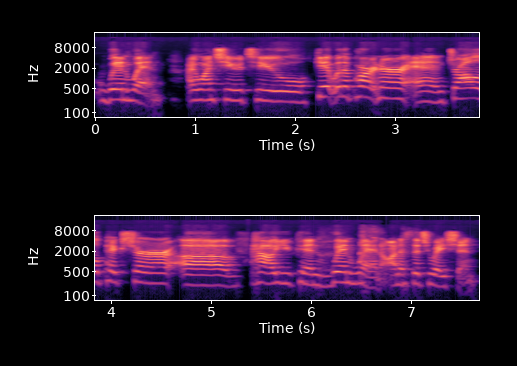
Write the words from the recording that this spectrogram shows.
win-win i want you to get with a partner and draw a picture of how you can win-win on a situation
